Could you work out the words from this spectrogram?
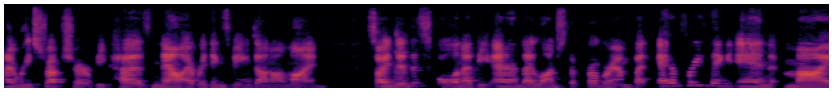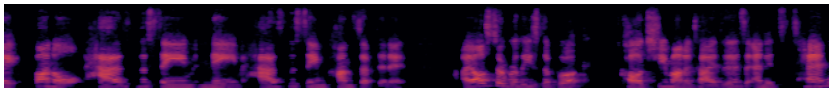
and restructure because now everything's being done online. So mm-hmm. I did mm-hmm. the school and at the end I launched the program, but everything in my funnel has the same name, has the same concept in it. I also released a book called She Monetizes, and it's 10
